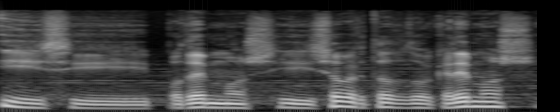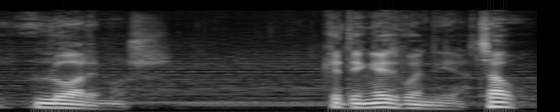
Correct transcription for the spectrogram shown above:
y si podemos y sobre todo queremos, lo haremos. Que tengáis buen día. Chao.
